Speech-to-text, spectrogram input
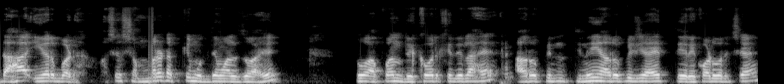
दहा इयरबड असे शंभर टक्के मुद्देमाल जो आहे तो आपण रिकवर केलेला आहे. आरोपी तीनही आरोपी जे आहेत ते रेकॉर्डवरचे आहे.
